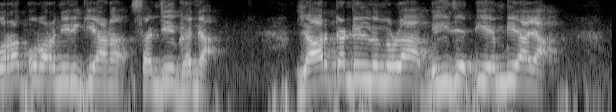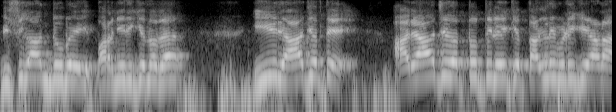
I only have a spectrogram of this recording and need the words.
ഉറപ്പ് പറഞ്ഞിരിക്കുകയാണ് സഞ്ജീവ് ഖന്ന. ജാർഖണ്ഡിൽ നിന്നുള്ള ബി ജെ പി എം പിയായ നിശികാന്ത് ദുബൈ പറഞ്ഞിരിക്കുന്നത് ഈ രാജ്യത്തെ അരാജകത്വത്തിലേക്ക് തള്ളിവിടുകയാണ്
